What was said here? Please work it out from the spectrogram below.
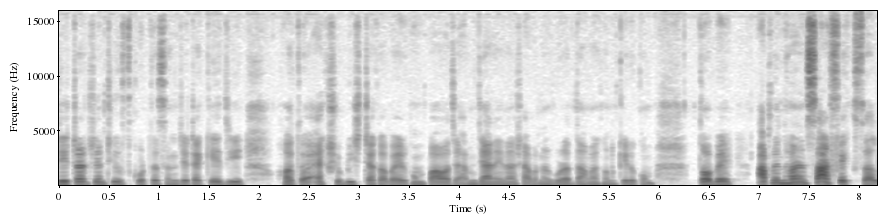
ডিটারজেন্ট ইউজ করতেছেন, যেটা কেজি হয়তো একশো বিশ টাকা বা এরকম পাওয়া যায়। আমি জানি না সাবানের গুঁড়ার দাম এখন কীরকম। তবে আপনি ধরেন সার্ফ এক্সাল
